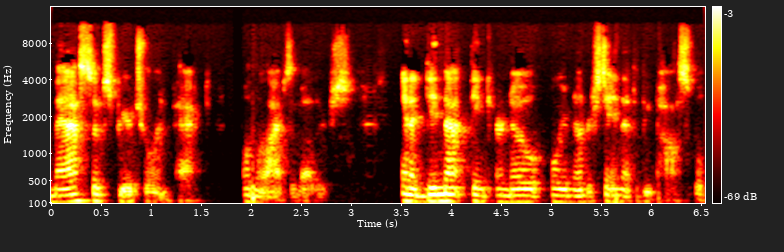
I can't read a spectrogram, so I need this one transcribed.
massive spiritual impact on the lives of others. And I did not think or know or even understand that to be possible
